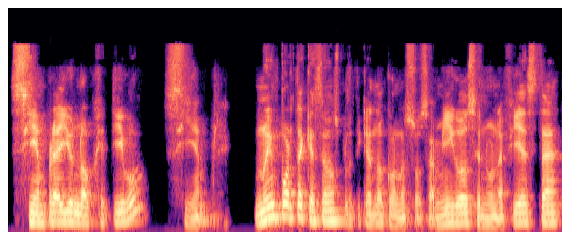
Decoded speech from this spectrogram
Siempre hay un objetivo, siempre. No importa que estemos platicando con nuestros amigos en una fiesta,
